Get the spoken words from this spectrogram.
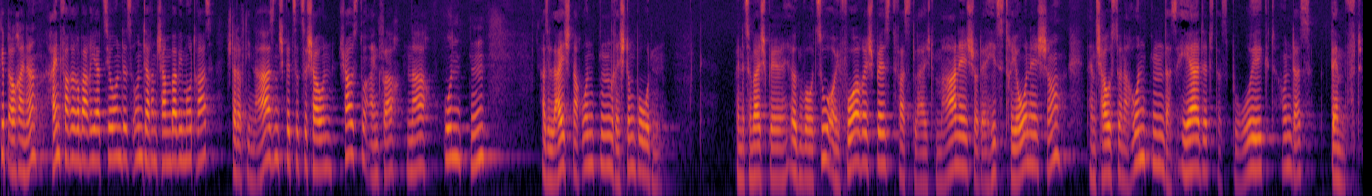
Es gibt auch eine einfachere Variation des unteren Shambhavi Mudras. Statt auf die Nasenspitze zu schauen, schaust du einfach nach unten, also leicht nach unten Richtung Boden. Wenn du zum Beispiel irgendwo zu euphorisch bist, fast leicht manisch oder histrionisch, dann schaust du nach unten, das erdet, das beruhigt und das dämpft.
